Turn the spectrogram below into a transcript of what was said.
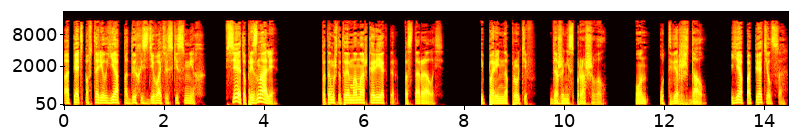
Опять повторил я под их издевательский смех. Все это признали. Потому что твоя мамашка-ректор постаралась. И парень напротив даже не спрашивал. Он утверждал. Я попятился,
